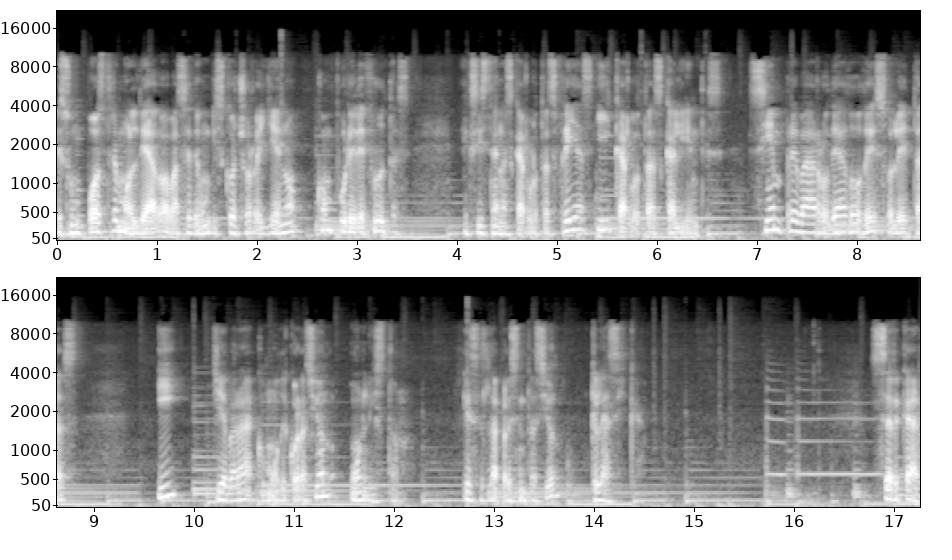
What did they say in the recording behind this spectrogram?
es un postre moldeado a base de un bizcocho relleno con puré de frutas. Existen las carlotas frías y carlotas calientes. Siempre va rodeado de soletas y llevará como decoración un listón. Esa es la presentación clásica. Cercar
